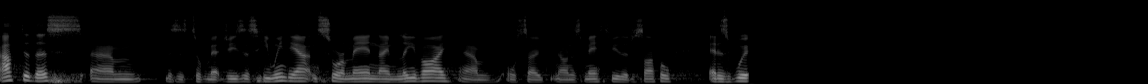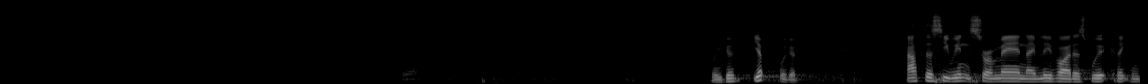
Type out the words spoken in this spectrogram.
After this, um, this is talking about Jesus, he went out and saw a man named Levi, um, also known as Matthew, the disciple, at his work We good? Yep, we're good. After this, he went and saw a man named Levi at his work collecting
